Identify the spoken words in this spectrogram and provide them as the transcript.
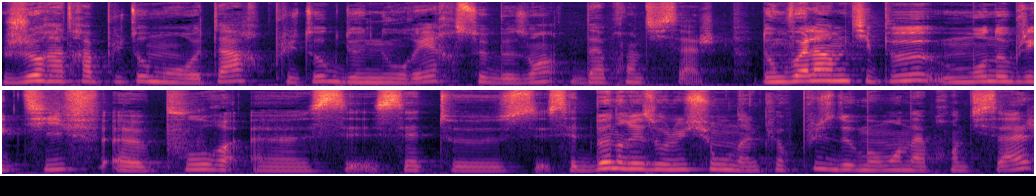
je rattrape plutôt mon retard plutôt que de nourrir ce besoin d'apprentissage. Donc voilà un petit peu mon objectif euh, pour euh, cette bonne résolution d'inclure plus de moments d'apprentissage.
